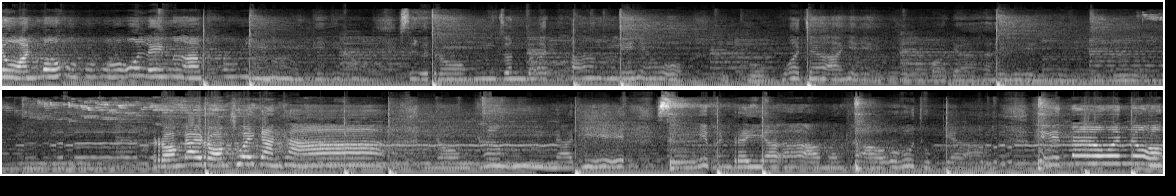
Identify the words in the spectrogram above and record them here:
ย้อนโมเลยมาคงเกี่ยว สื่อตรงจนเบิดทางเลี้ยวทุกคงหัวใจบ่ได้ร้องได้ร้องช่วยกันค่ะ ทุกอย่างพี่ตาว่าน้อง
